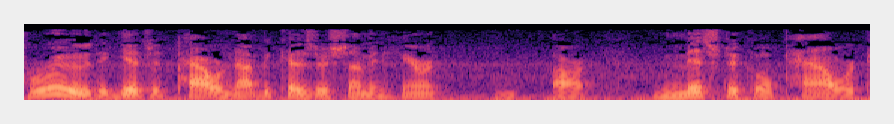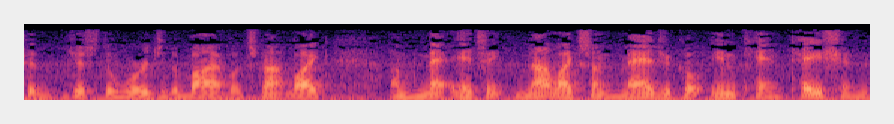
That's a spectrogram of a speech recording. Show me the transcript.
true that gives it power, not because there's some inherent or mystical power to just the words of the Bible. It's not like a, it's not like some magical incantation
